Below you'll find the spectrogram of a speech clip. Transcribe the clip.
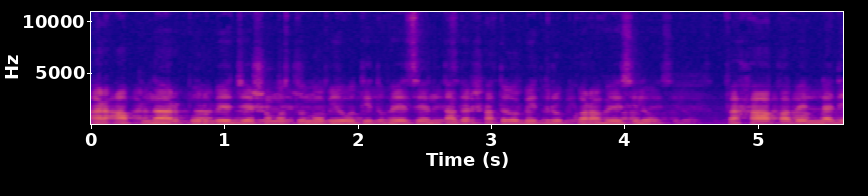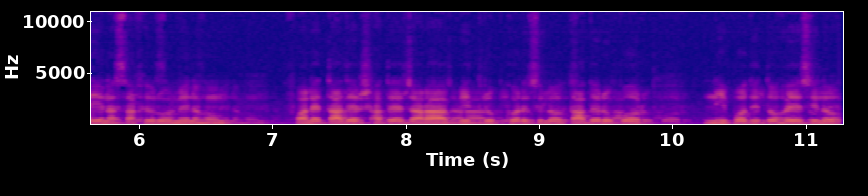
আর আপনার পূর্বে যে সমস্ত নবী অতীত হয়েছেন, তাদের সাথেও বিদ্রুপ করা হয়েছিল। ফলে তাদের সাথে যারা বিদ্রুপ করেছিল, তাদের উপর নিপতিত হয়েছিল।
